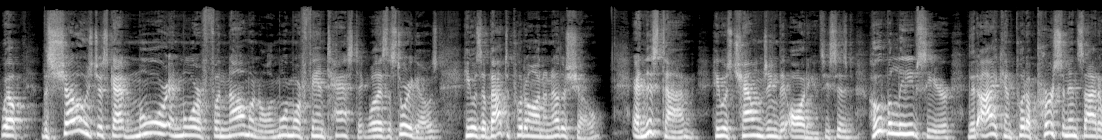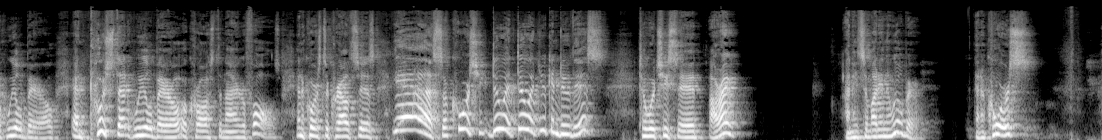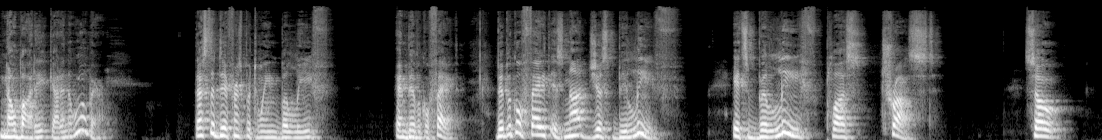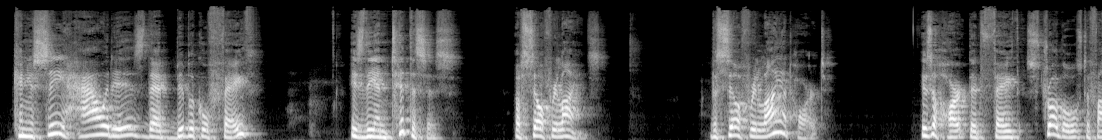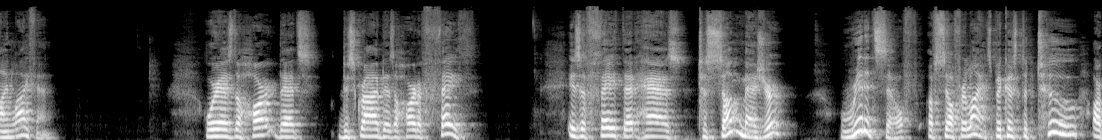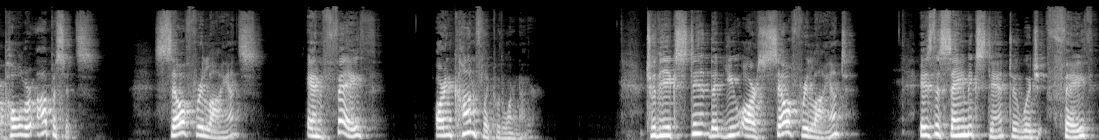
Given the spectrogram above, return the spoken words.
Well, the shows just got more and more phenomenal and more and more fantastic. Well, as the story goes, he was about to put on another show, and this time he was challenging the audience. He says, Who believes here that I can put a person inside a wheelbarrow and push that wheelbarrow across the Niagara Falls? And of course, the crowd says, Yes, of course, you do it, do it, you can do this. To which he said, All right, I need somebody in the wheelbarrow. And of course, nobody got in the wheelbarrow. That's the difference between belief and biblical faith. Biblical faith is not just belief, it's belief plus trust. So, can you see how it is that biblical faith is the antithesis of self reliance? The self reliant heart is a heart that faith struggles to find life in. Whereas the heart that's described as a heart of faith is a faith that has, to some measure, rid itself of self reliance because the two are polar opposites. Self reliance and faith are in conflict with one another. To the extent that you are self reliant, is the same extent to which faith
